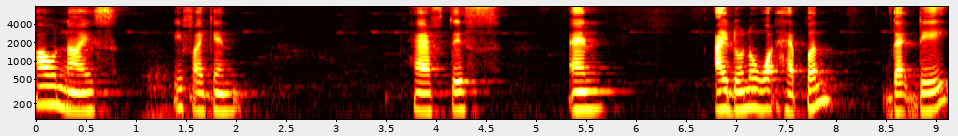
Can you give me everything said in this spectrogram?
how nice if I can have this. And I don't know what happened that day.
